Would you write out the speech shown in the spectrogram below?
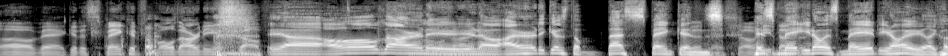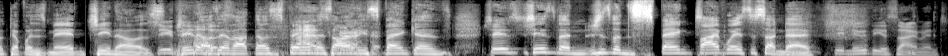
oh man, get a spanking from old Arnie himself. Yeah, old Arnie. Old You know, I heard he gives the best spankings. Goodness, so his maid, you know, his maid. You know, how he like hooked up with his maid. She knows. She She, knows. knows. about those famous Arnie spankings. She's she's been she's been spanked five ways to Sunday. She knew the assignment.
